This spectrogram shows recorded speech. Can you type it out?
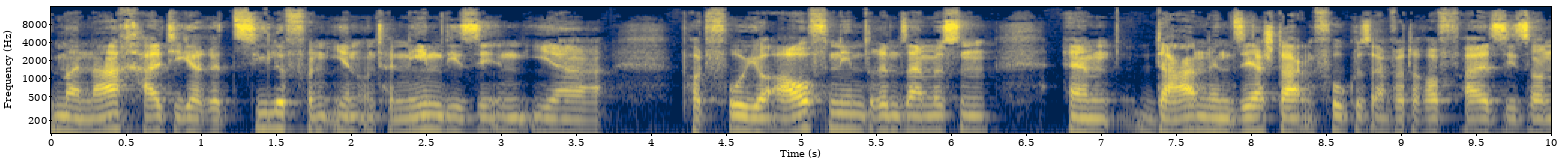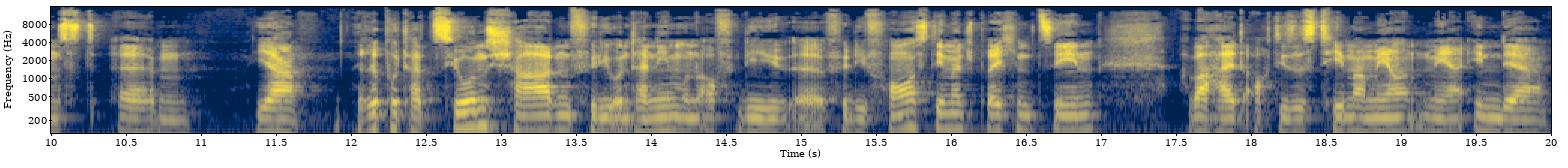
immer nachhaltigere Ziele von ihren Unternehmen, die sie in ihr Portfolio aufnehmen, drin sein müssen. Ähm, da einen sehr starken Fokus einfach darauf, weil sie sonst ähm, ja Reputationsschaden für die Unternehmen und auch für die, äh, für die Fonds dementsprechend sehen, aber halt auch dieses Thema mehr und mehr in der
